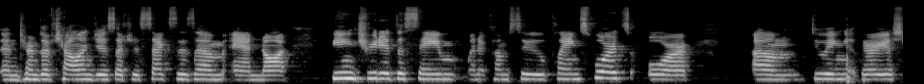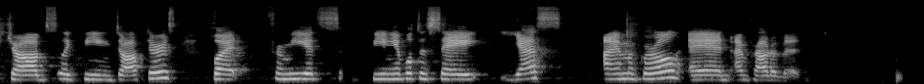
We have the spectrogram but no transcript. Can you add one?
in terms of challenges such as sexism and not being treated the same when it comes to playing sports or um, doing various jobs like being doctors. But for me, it's being able to say, yes, I'm a girl and I'm proud of it.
